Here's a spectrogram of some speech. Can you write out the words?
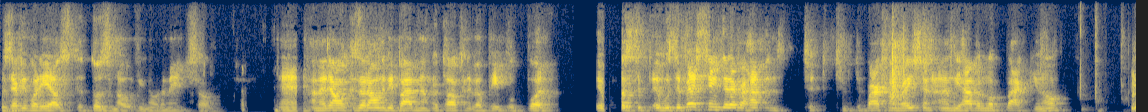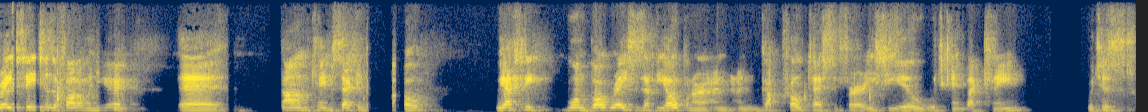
because everybody else that does know, if you know what I mean. So and, and I don't, because I don't want to be bad or talking about people, but it was the, it was the best thing that ever happened to, to, to BartCon Racing, and we haven't looked back, you know. great season the following year. Uh, Dom came second. We actually won both races at the opener and, and got protested for our ECU, which came back clean, which is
